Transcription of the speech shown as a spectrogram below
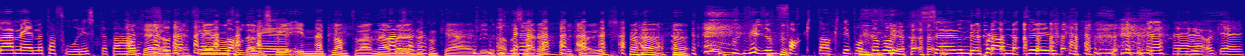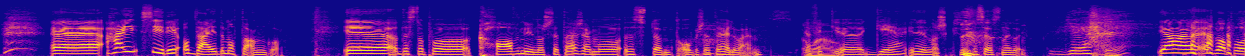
Det er mer metaforisk, dette her. Ok, Så ok, det er for ikke nå trodde jeg vi skulle inn i planteveiene Jeg bare, her kan ikke jeg bidra, dessverre. Beklager. Veldig sånn faktaaktig podkast sånn søvn, planter Ok. Eh, hei, Siri og deg det måtte angå. Eh, det står på kav nynorsk, dette her, så jeg må stunt oversette hele veien. Jeg fikk eh, G i nynorsk, så vi får se åssen det går. G. Jeg var på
